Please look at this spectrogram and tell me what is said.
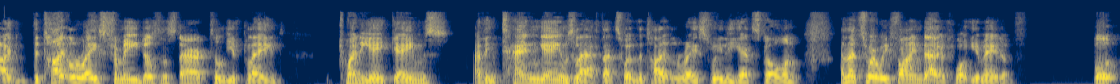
I, the title race for me doesn't start till you've played 28 games. I think 10 games left. That's when the title race really gets going. And that's where we find out what you're made of. But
